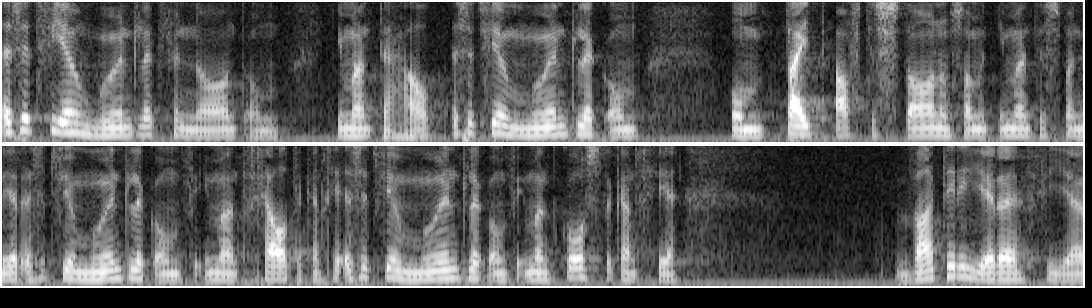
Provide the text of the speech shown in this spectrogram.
Is dit vir jou moontlik vanaand om iemand te help? Is dit vir jou moontlik om om tyd af te staan om saam met iemand te spandeer? Is dit vir jou moontlik om vir iemand geld te kan gee? Is dit vir jou moontlik om vir iemand kos te kan gee? Wat het die Here vir jou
